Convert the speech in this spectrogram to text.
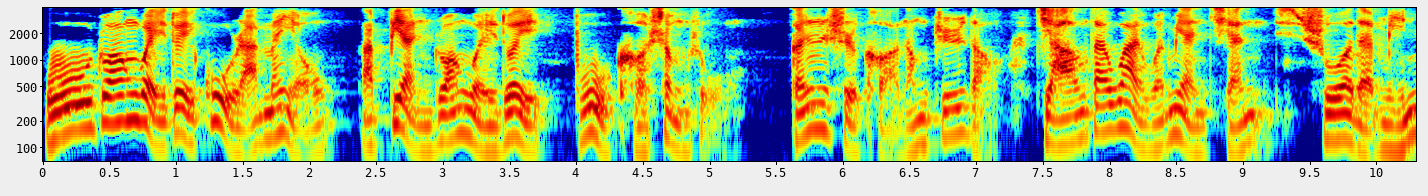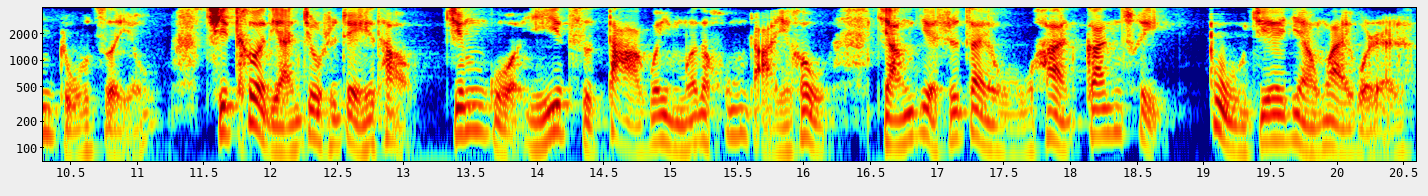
武装卫队固然没有，那便装卫队不可胜数。根是可能知道，蒋在外国面前说的民主自由，其特点就是这一套。经过一次大规模的轰炸以后，蒋介石在武汉干脆不接见外国人了。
